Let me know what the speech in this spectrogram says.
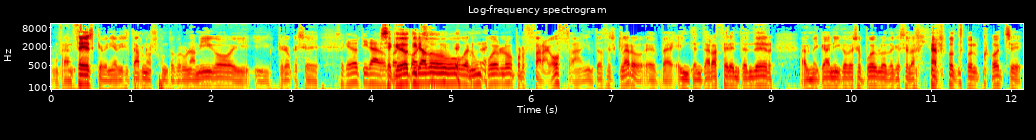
un francés que venía a visitarnos junto con un amigo y, y creo que se, Se quedó tirado. se quedó tirado en un pueblo por Zaragoza y entonces claro eh, e intentar hacer entender al mecánico de ese pueblo de que se le había roto el coche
